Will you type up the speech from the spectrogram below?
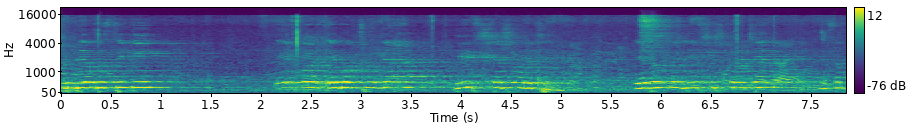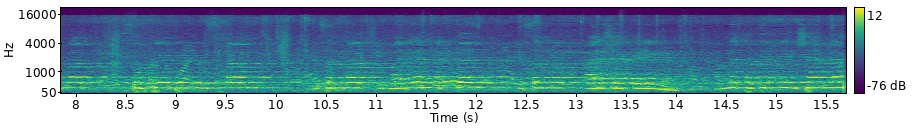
সুপ্রিয় উপস্থিতি, এরপর এবছর যারা লিড শেষ করেছেন এবছর লিড শেষ করেছেন মুসাম্মদ সাফিয়া বিনতে উসমান, মোসাম্মদ মারিয়াম আক্তার, মোসাম্মদ আয়েশা করিমা। আমরা তাদেরকে ইনশাআল্লাহ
